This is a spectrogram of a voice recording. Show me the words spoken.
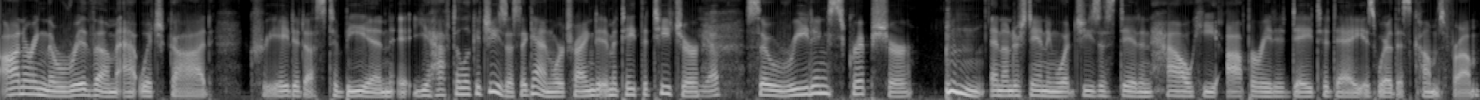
honoring the rhythm at which God created us to be in. It- you have to look at Jesus. Again, we're trying to imitate the teacher. Yep. So reading scripture and understanding what Jesus did and how he operated day to day is where this comes from.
